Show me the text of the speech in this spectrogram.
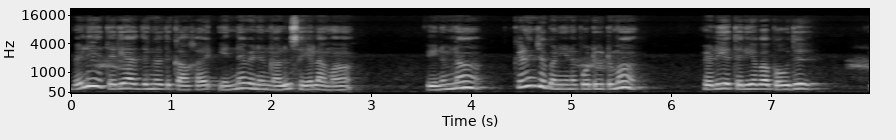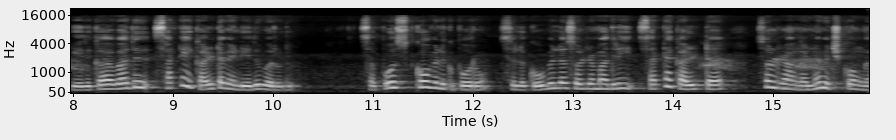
வெளியே தெரியாதுங்கிறதுக்காக என்ன வேணும்னாலும் செய்யலாமா? வேணும்னா கிழிஞ்ச பனியனை போட்டுக்கிட்டுமா? வெளியே தெரியவா போகுது. எதுக்காவது சட்டையை கழட்ட வேண்டியது வருது. சப்போஸ் கோவிலுக்கு போகிறோம் சில கோவிலில் சொல்கிற மாதிரி சட்டை கழட்ட சொல்கிறாங்கன்னு வச்சுக்கோங்க.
